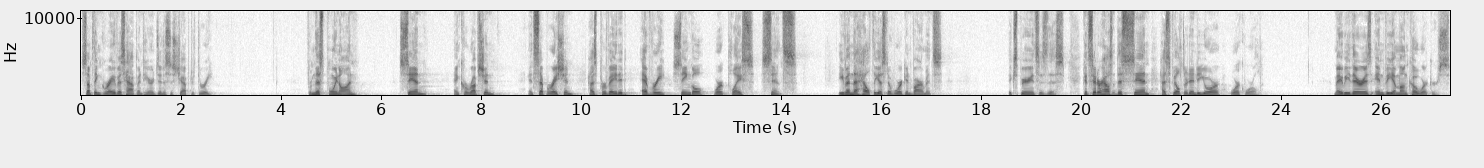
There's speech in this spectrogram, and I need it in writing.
Something grave has happened here in Genesis chapter 3. From this point on, sin and corruption and separation has pervaded every single workplace since. Even the healthiest of work environments experiences this. Consider how this sin has filtered into your work world. Maybe there is envy among coworkers.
